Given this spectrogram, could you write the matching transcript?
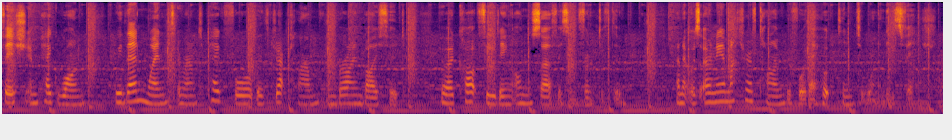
Fish in peg 1, we then went around to peg 4 with Jack Lamb and Brian Byford, who had carp feeding on the surface in front of them, and it was only a matter of time before they hooked into one of these fish.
